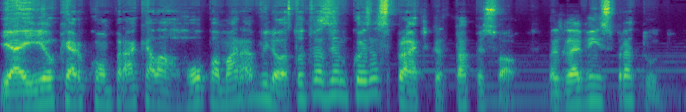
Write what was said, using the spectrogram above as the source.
E aí eu quero comprar aquela roupa maravilhosa. Estou trazendo coisas práticas, tá, pessoal? Mas levem isso para tudo.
